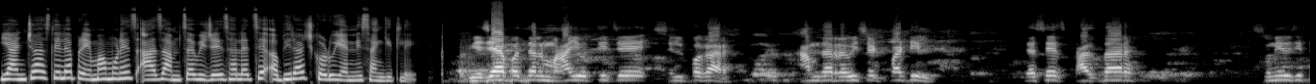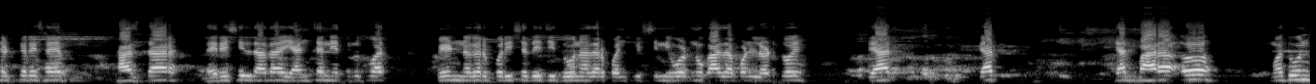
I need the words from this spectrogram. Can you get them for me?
यांच्या असलेल्या प्रेमामुळेच आज आमचा विजय झाल्याचे अभिराज कडू यांनी सांगितले. विजयाबद्दल महायुतीचे शिल्पकार आमदार रविशेठ पाटील तसेच खासदार सुनीलजी तटकरे साहेब खासदार धैर्यशील दादा यांच्या नेतृत्वात पेण नगर परिषदेची दोन हजार पंचवीस ची निवडणूक आज आपण लढतोय. त्यात त्यात त्यात बारा अ मधून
